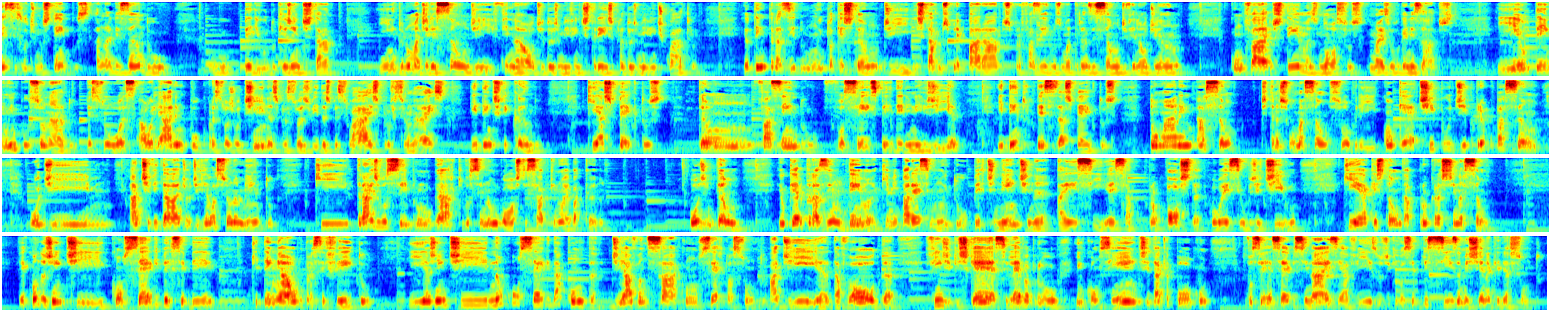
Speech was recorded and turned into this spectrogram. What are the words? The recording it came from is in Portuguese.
Nesses últimos tempos, analisando o período que a gente está indo numa direção de final de 2023 para 2024, eu tenho trazido muito a questão de estarmos preparados para fazermos uma transição de final de ano com vários temas nossos mais organizados. E eu tenho impulsionado pessoas a olharem um pouco para suas rotinas, para suas vidas pessoais, profissionais, identificando que aspectos estão fazendo vocês perderem energia e dentro desses aspectos tomarem ação de transformação sobre qualquer tipo de preocupação ou de atividade ou de relacionamento que traz você para um lugar que você não gosta e sabe que não é bacana. Hoje, então, eu quero trazer um tema que me parece muito pertinente né, a esse, essa proposta ou a esse objetivo, que é a questão da procrastinação. É quando a gente consegue perceber que tem algo para ser feito e a gente não consegue dar conta de avançar com um certo assunto. Adia, dá volta, finge que esquece, leva para o inconsciente, daqui a pouco você recebe sinais e avisos de que você precisa mexer naquele assunto.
